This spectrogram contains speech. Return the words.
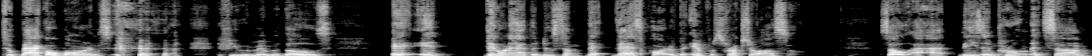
tobacco barns, if you remember those. It, it they're going to have to do something. That that's part of the infrastructure also. So uh, these improvements, um,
